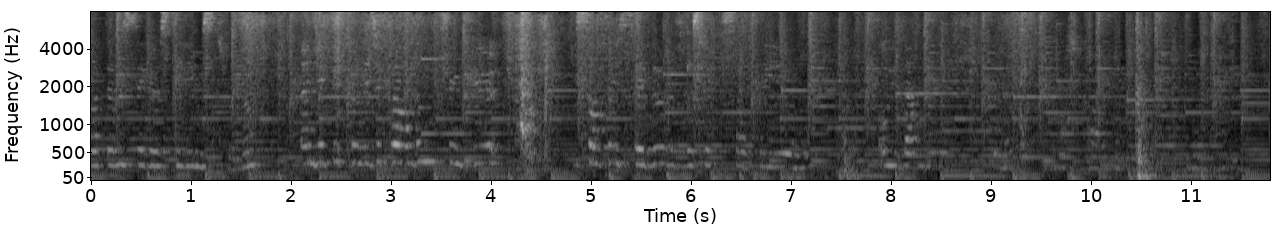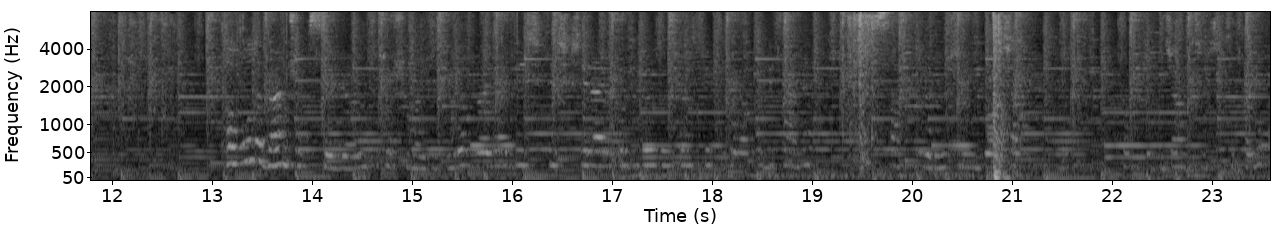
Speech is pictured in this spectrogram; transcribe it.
Aldıklarımı size göstereyim istiyorum. Öncelikle kıvırcık aldım çünkü salçayı seviyoruz ve sürekli salça yiyoruz. O yüzden bir. Tavuğu da ben çok seviyorum. Çok hoşuma gidiyor. Böyle değişik değişik şeyler yapabiliyoruz. O yüzden sürekli dolapta bir tane saklıyorum. Şimdi bu akşam çok yapacağım çeşitli tavuk.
